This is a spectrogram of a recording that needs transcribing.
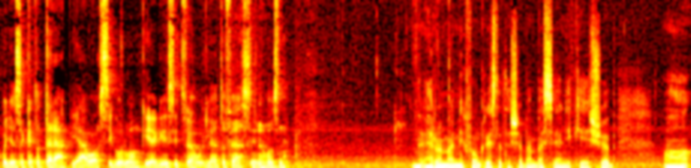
hogy ezeket a terápiával szigorúan kiegészítve, hogy lehet a felszínre hozni. Erről majd még fogunk részletesebben beszélni később. A,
